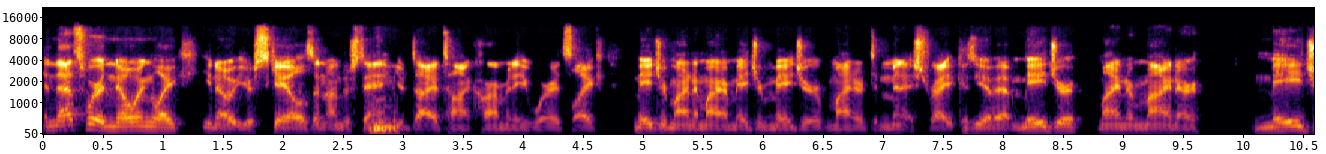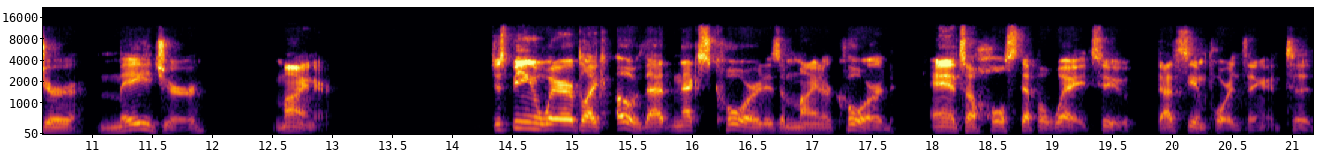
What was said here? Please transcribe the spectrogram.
And that's where knowing like, you know, your scales and understanding your diatonic harmony, where it's like major, minor, minor, major, major, minor, diminished, right? Because you have that major, minor, minor, major, major, minor. Just being aware of like, oh, that next chord is a minor chord and it's a whole step away too. That's the important thing to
